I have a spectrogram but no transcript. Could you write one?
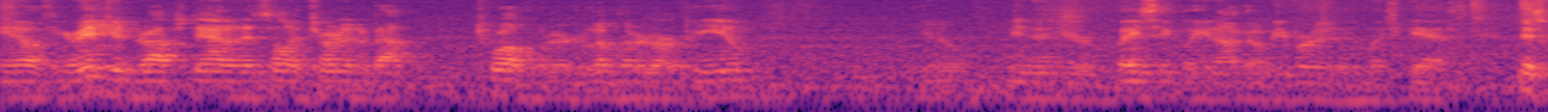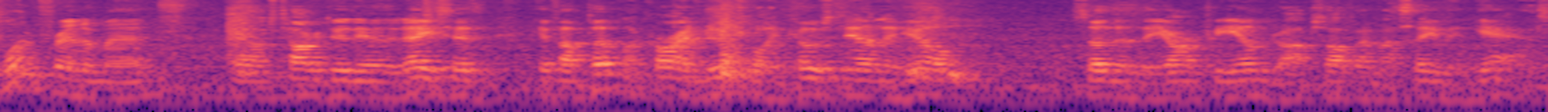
You know, if your engine drops down and it's only turning about 1200, or 1100 RPM, you know, mean, then you're basically not gonna be burning as much gas. This one friend of mine, that I was talking to the other day, says, if I put my car in neutral and coast down the hill so that the RPM drops off, am I saving gas?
